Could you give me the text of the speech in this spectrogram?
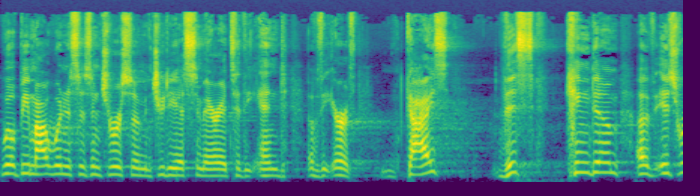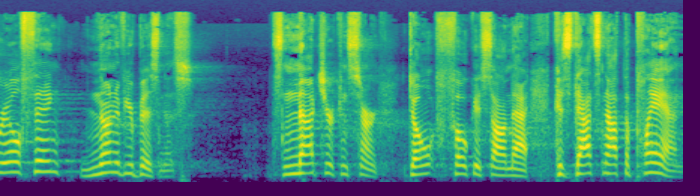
will be my witnesses in Jerusalem, Judea, Samaria, to the end of the earth. Guys, this kingdom of Israel thing, none of your business. It's not your concern. Don't focus on that because that's not the plan.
